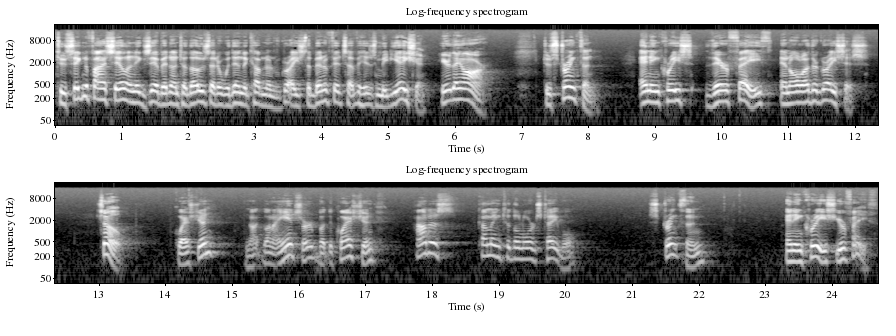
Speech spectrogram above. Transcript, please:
to signify, seal, and exhibit unto those that are within the covenant of grace the benefits of his mediation. Here they are to strengthen and increase their faith and all other graces. So, question, not going to answer, but the question how does coming to the Lord's table strengthen and increase your faith?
